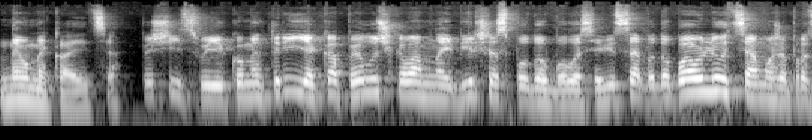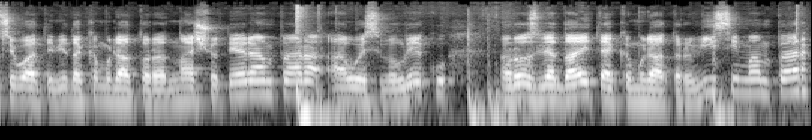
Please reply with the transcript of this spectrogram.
не вмикається. Пишіть свої коментарі, яка пилочка вам найбільше сподобалася. Від себе добавлю. Ця може працювати від акумулятора на 4 ампера, а ось велику розглядайте акумулятор 8 ампер.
